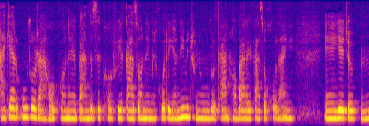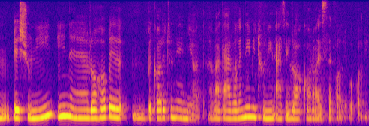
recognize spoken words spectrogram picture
اگر اون رو رها کنه به اندازه کافی غذا نمی‌خوره یا نمی‌تونه اون رو تنها برای غذا خوردن یه جا بشونین این راهها به, به کارتون نمیاد و در واقع نمی‌تونین از این راهکارها استفاده بکنین.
